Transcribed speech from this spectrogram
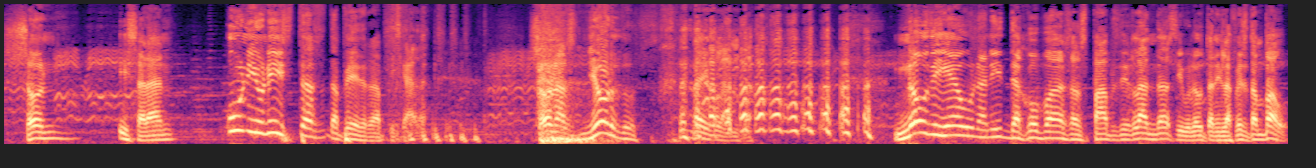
són i seran unionistes de pedra picada. Són els nyordos d'Irlanda. No ho digueu una nit de copes als pubs d'Irlanda si voleu tenir la festa en pau.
